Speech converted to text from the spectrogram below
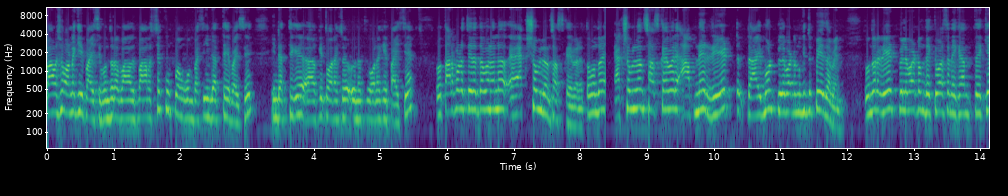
বাংলাদেশে অনেকেই পাইছে। বন্ধুরা বাংলাদেশ খুব কম কম পাইছে ইন্ডিয়ার থেকে পাইছে। ইন্ডিয়ার থেকে কিন্তু অনেক অনেকে- অনেকেই পাইছে। তো তারপরে চলে যাবেন হলো একশো মিলিয়ন সাবস্ক্রাইবারে তো বন্ধুরা, একশো মিলিয়ন সাবস্ক্রাইবারে আপনি রেড ডায়মন্ড প্লে বাটন কিন্তু পেয়ে যাবেন। তো বন্ধুরা রেড প্লে বাটন দেখতে পাচ্ছেন, এখান থেকে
